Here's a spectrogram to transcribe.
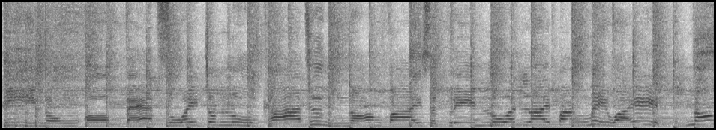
พี่งงออกแบบสวยจนลูกค้าถึงน้องปลายสกรีนลวดลายปังไม่ไหว น้อง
